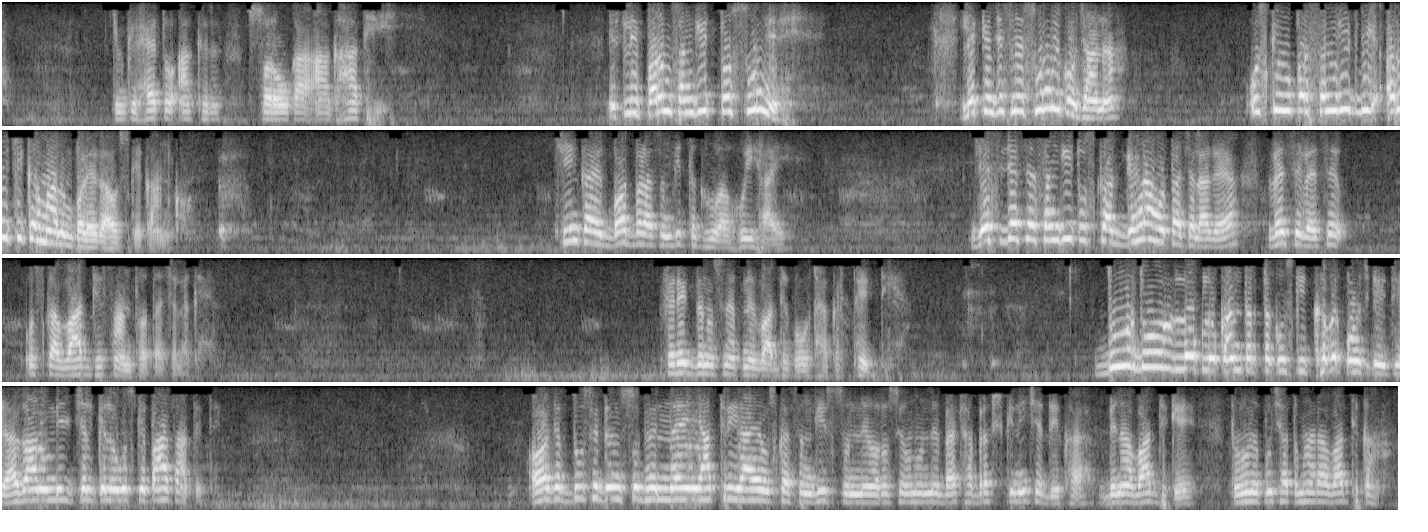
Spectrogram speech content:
क्योंकि है तो आखिर स्वरों का आघात ही। इसलिए परम संगीत तो शून्य है। लेकिन जिसने शून्य को जाना, उसके ऊपर संगीत भी अरुचिकर मालूम पड़ेगा उसके कान को। चीन का एक बहुत बड़ा संगीतक हुआ, हुई हाई। जैसे जैसे संगीत उसका गहरा होता चला गया, वैसे वैसे उसका वाद्य शांत होता चला गया। फिर एक दिन उसने अपने वाद्य को उठाकर फेंक दिया। दूर दूर लोक लोकांतर तक उसकी खबर पहुँच गई थी। हज़ारों मील चल के लोग उसके पास आते थे। और जब दूसरे दिन सुबह नए यात्री आए उसका संगीत सुनने और उसे उन्होंने बैठा वृक्ष के नीचे देखा बिना वाद्य के तो उन्होंने पूछा, तुम्हारा वाद्य कहा?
